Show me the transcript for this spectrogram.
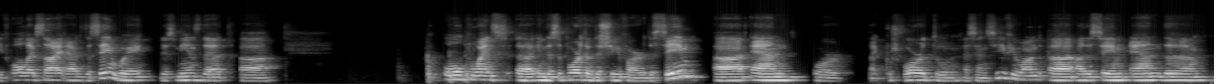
If all xi act the same way, this means that uh, all points uh, in the support of the sheaf are the same uh, and, or like push forward to SNC if you want, uh, are the same. And um,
